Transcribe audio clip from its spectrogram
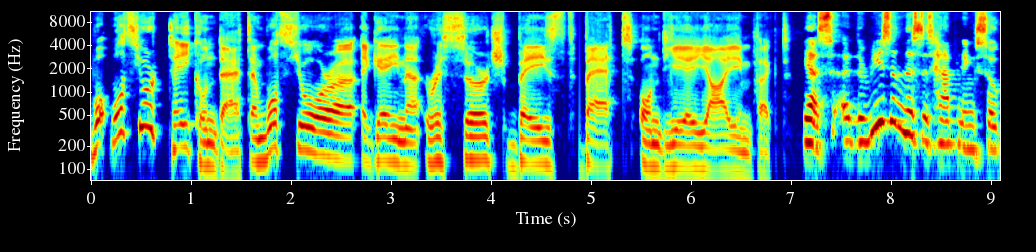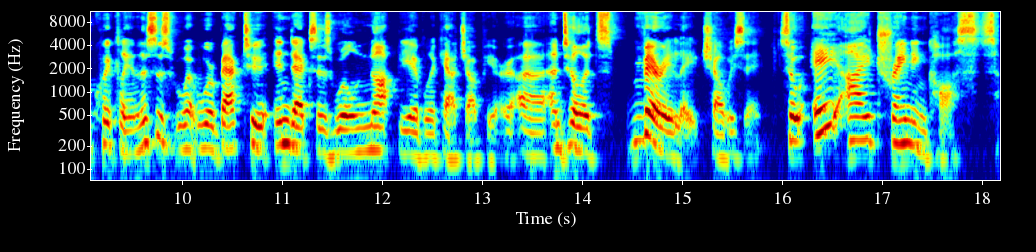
What, what's your take on that? And what's your, uh, again, uh, research-based bet on the AI impact? Yes, uh, the reason this is happening so quickly, and this is what we're back to indexes will not be able to catch up here uh, until it's very late, shall we say. So AI training costs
